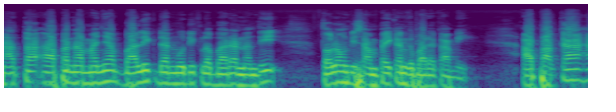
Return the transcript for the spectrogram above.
nata apa namanya balik dan mudik lebaran nanti tolong disampaikan kepada kami. Apakah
